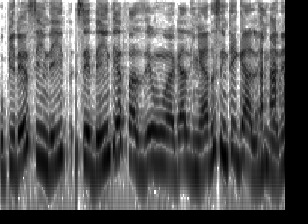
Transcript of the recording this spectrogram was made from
O piranha sedenta, sedenta ia fazer uma galinhada sem ter galinha, né?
